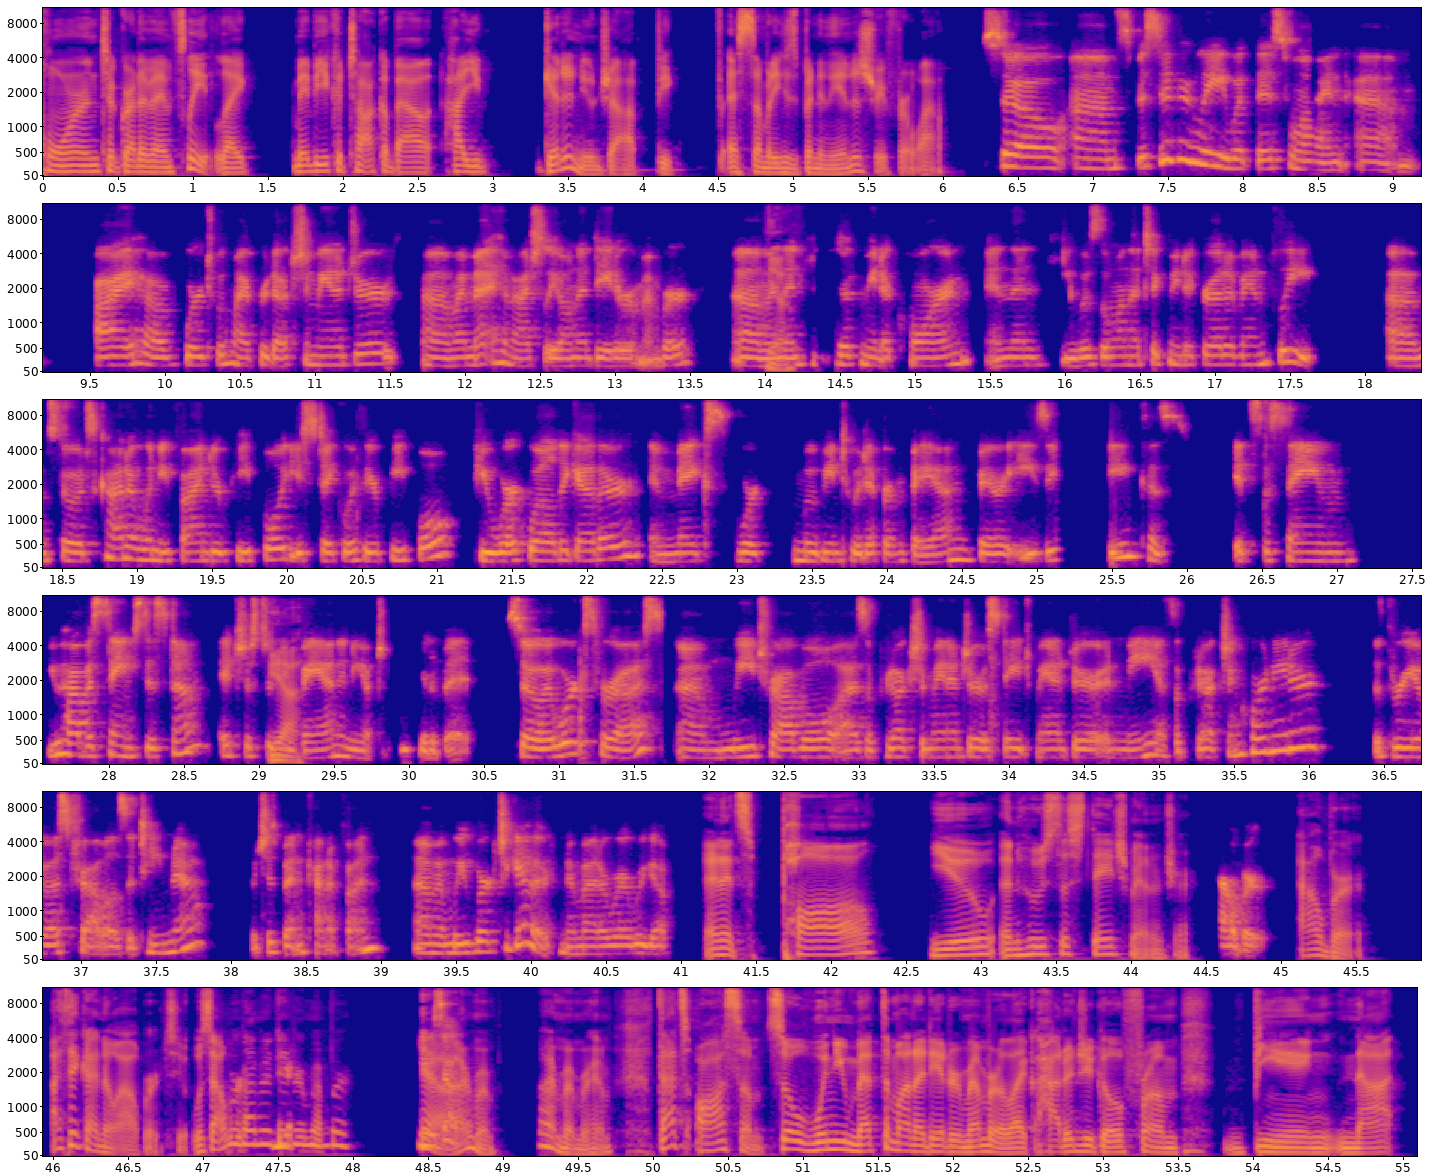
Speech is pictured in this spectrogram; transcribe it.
Korn to Greta Van Fleet? Like maybe you could talk about how you get a new job be, as somebody who's been in the industry for a while. So um, specifically with this one, um, I have worked with my production manager. Um, I met him actually on a day to remember. Um, and yeah. then he took me to Korn, and then he was the one that took me to Greta Van Fleet. Um, so it's kind of when you find your people, you stick with your people. If you work well together, it makes work moving to a different band very easy because it's the same. You have a same system. It's just a yeah. new band, and you have to tweak it a bit. So it works for us. Um, we travel as a production manager, a stage manager, and me as a production coordinator. The three of us travel as a team now, which has been kind of fun. Um, and we work together no matter where we go. And it's Paul, you, and who's the stage manager? Albert. Albert. I think I know Albert too. Was Albert on a date? yeah. remember? Yeah, I remember. I remember him. That's awesome. So when you met them on a date, remember, like how did you go from being not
